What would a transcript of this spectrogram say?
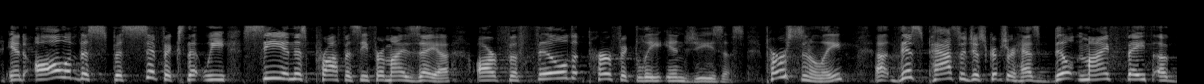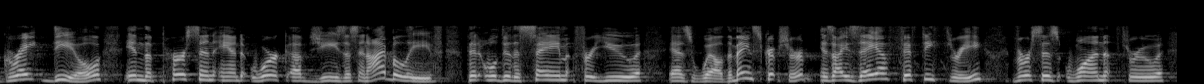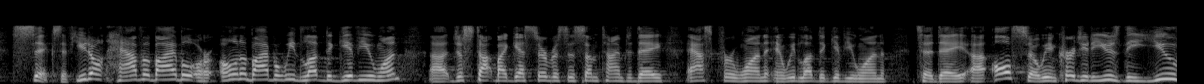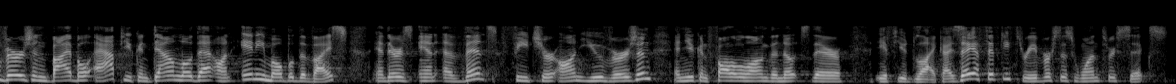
And all of the specifics that we see in this prophecy from Isaiah are fulfilled perfectly in Jesus. Personally, uh, this passage of Scripture has built my faith a great deal in the person and work of Jesus, and I believe that it will do the same for you as well. The main Scripture is Isaiah 53, verses 1 through 6. If you don't have a Bible or own a Bible, we'd love to give you one. Uh, just stop by guest services sometime today, ask for one, and we'd love to give you one today. Uh, also, we encourage you to use the YouVersion Bible app. You can download that on any mobile device, and there's an events feature on YouVersion, and you can follow along the notes there if you'd like. Isaiah 53, verses 1 through 6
